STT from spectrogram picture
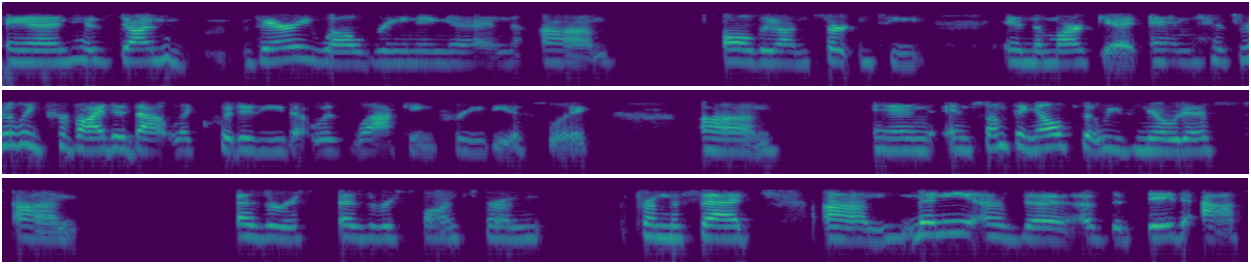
and has done very well reining in um, all the uncertainty in the market and has really provided that liquidity that was lacking previously. Um, and, and something else that we've noticed um, as a re- as a response from from the Fed, um, many of the of the bid ask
